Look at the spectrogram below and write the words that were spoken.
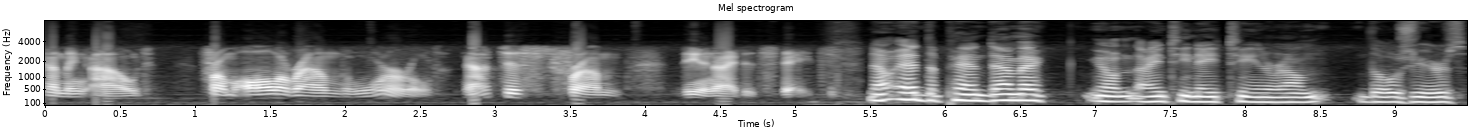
coming out from all around the world, not just from the United States. Now, Ed, the pandemic, you know, 1918, around those years,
